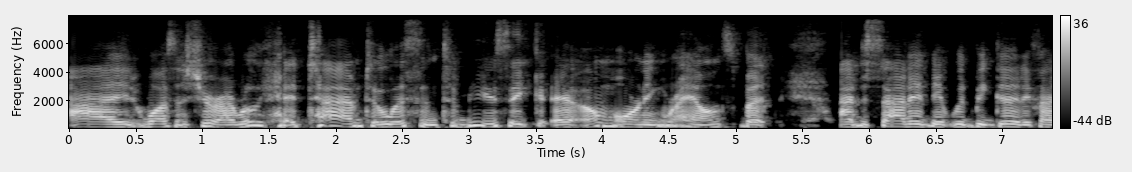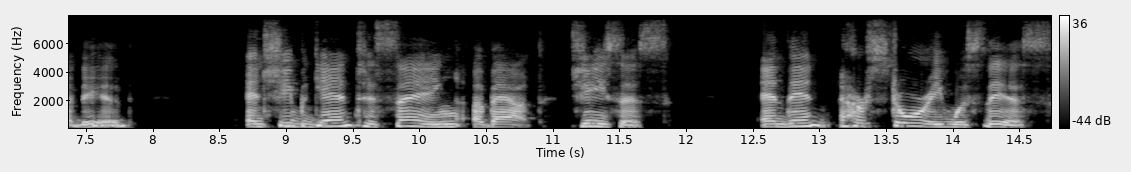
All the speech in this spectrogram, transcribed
I wasn't sure I really had time to listen to music on morning rounds, but I decided it would be good if I did. And she began to sing about Jesus. And then her story was this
